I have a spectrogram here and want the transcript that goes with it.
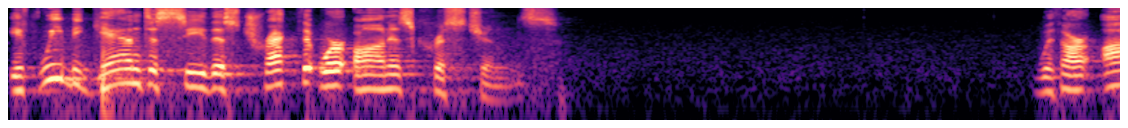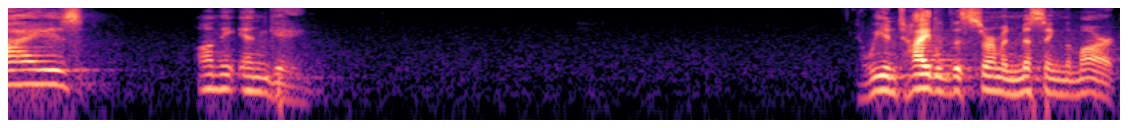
if we began to see this trek that we're on as Christians with our eyes on the end game. We entitled this sermon Missing the Mark.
